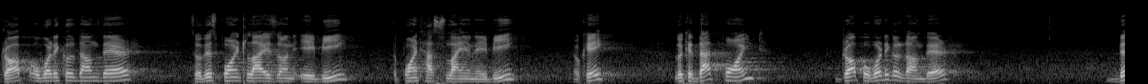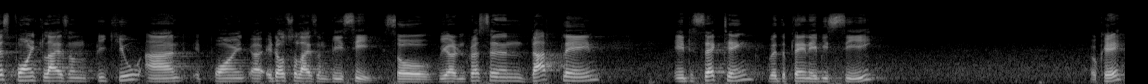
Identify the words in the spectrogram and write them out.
drop a vertical down there. So, this point lies on AB, the point has to lie on AB. Okay. Look at that point, drop a vertical down there, this point lies on PQ and it point uh, it also lies on BC. So, we are interested in that plane intersecting with the plane ABC okay.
